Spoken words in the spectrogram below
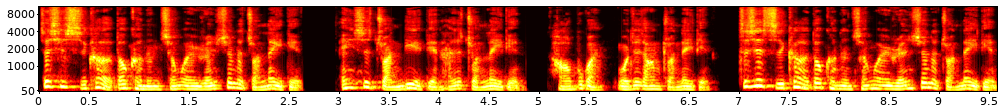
这些时刻都可能成为人生的转泪点。诶，是转捩点还是转泪点？好，不管，我就讲转泪点。这些时刻都可能成为人生的转泪点，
